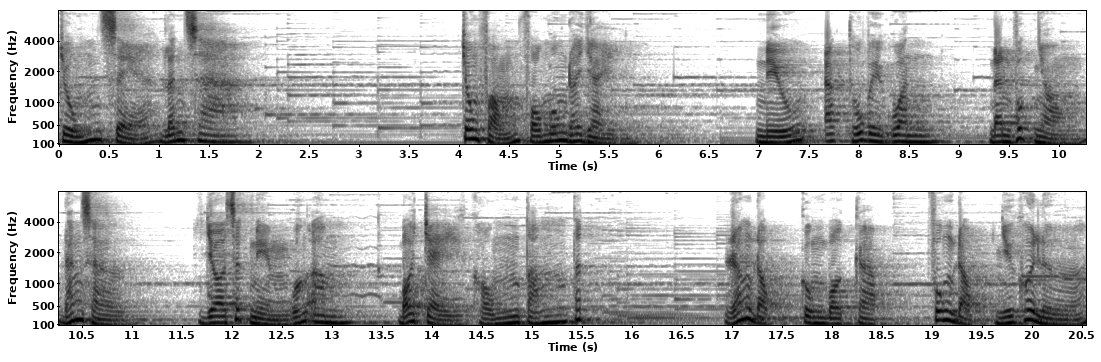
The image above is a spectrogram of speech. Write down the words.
chúng sẽ lánh xa. Trong phẩm phổ môn đã dạy, nếu ác thú vây quanh Nanh vứt nhọn đáng sợ. Do sức niệm quán âm, Bỏ chạy khổng tâm tích Rắn độc cùng bọ cạp, Phun độc như khói lửa.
